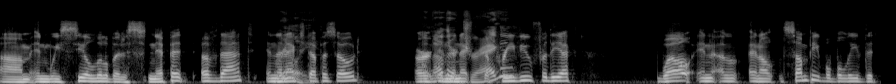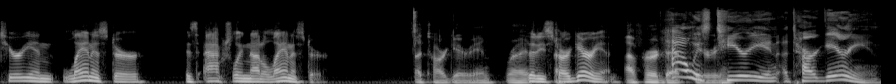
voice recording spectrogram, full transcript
um, and we see a little bit of snippet of that in the next episode, or in the next the preview for the ex. Well, and uh, and uh, some people believe that Tyrion Lannister is actually not a Lannister; a targaryen right that he's Targaryen. i've heard that how is theory. Tyrion a Targaryen?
